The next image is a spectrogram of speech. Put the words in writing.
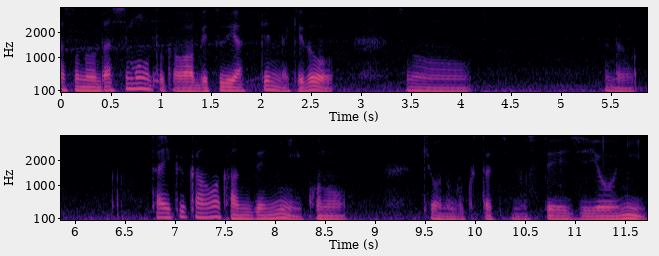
らその出し物とかは別でやってんだけどそのなんだろう体育館は完全にこの今日の僕たちのステージ用に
